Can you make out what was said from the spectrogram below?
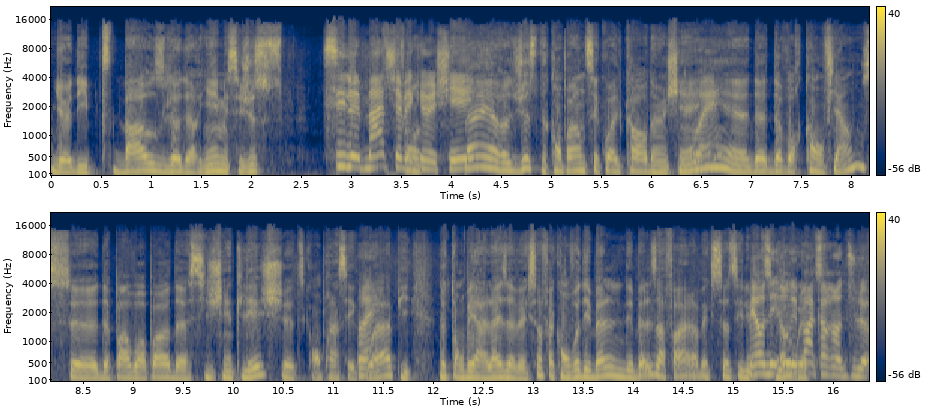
Il y a des petites bases là, de rien, mais c'est juste Si le match avec un chien... ben, euh, juste de comprendre c'est quoi le corps d'un chien, Ouais. euh, de d'avoir confiance, euh, de pas avoir peur de si le chien te liche, euh, tu comprends c'est Ouais. quoi, puis de tomber à l'aise avec ça. Fait qu'on voit des belles des belles affaires avec ça. les mais on n'est on pas encore rendu là.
